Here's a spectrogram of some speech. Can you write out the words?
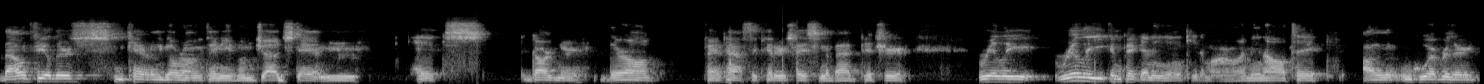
the outfielders. You can't really go wrong with any of them. Judge, Stanton, Hicks, Gardner. They're all fantastic hitters facing a bad pitcher. Really, really, you can pick any Yankee tomorrow. I mean, I'll take I'll, whoever their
